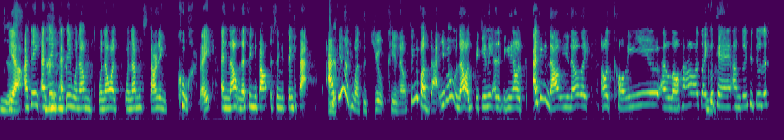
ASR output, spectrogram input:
Yes. Yeah, I think I think I think when I'm when I was when I'm starting cook, right? And now when I think about think think back, I Yeah. feel like it was a joke, you know. Think about that. Even when I was beginning at the beginning, I was I think now, you know, like I was calling you aloha. I was like, Yes. okay, I'm going to do this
